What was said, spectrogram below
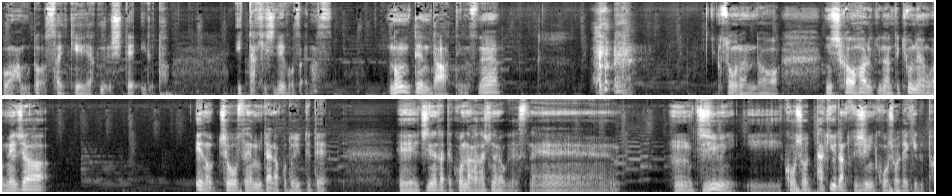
本ハムと再契約していると。いった記事でございます。ノンテンダーって言うんですね。そうなんだ。西川春樹なんて去年はメジャーへの挑戦みたいなことを言ってて、えー、1年経ってこんな形になるわけですね。うん、自由に交渉、他球団と自由に交渉できると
